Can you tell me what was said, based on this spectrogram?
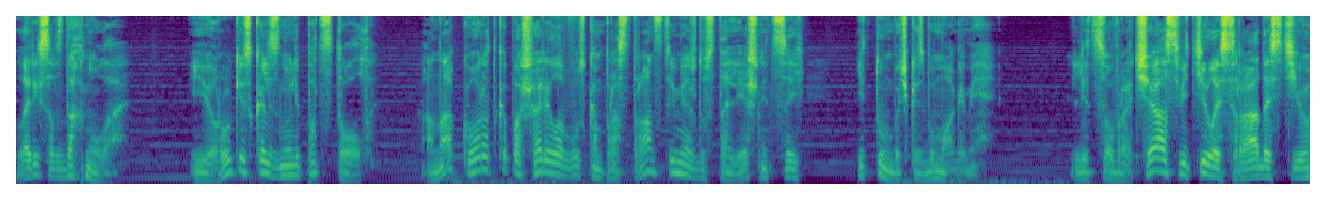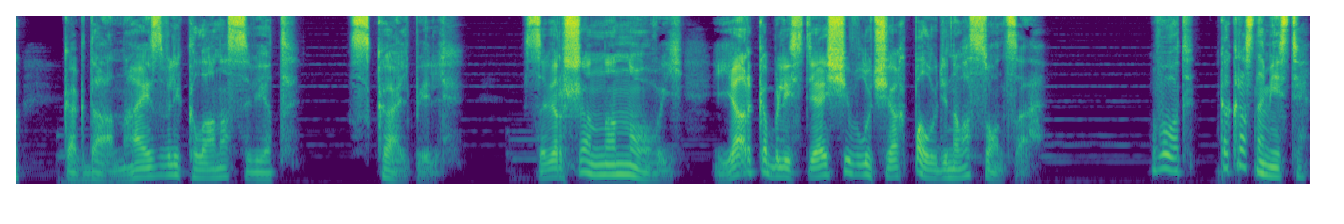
Лариса вздохнула. Ее руки скользнули под стол. Она коротко пошарила в узком пространстве между столешницей и тумбочкой с бумагами. Лицо врача осветилось радостью, когда она извлекла на свет скальпель. Совершенно новый, ярко блестящий в лучах полуденного солнца. «Вот, как раз на месте».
